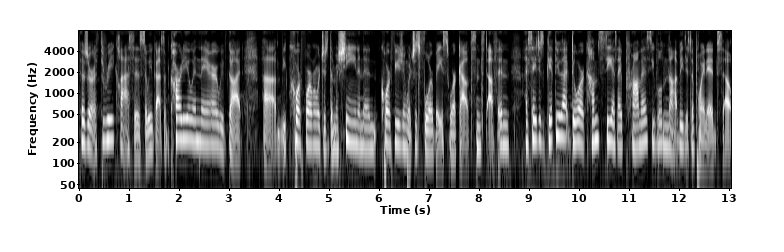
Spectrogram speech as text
Those are our three classes. So we've got some cardio in there. We've got um, core former, which is the machine, and then core fusion, which is floor based workouts and stuff. And I say just get through that door. Come see us. I promise promise you will not be disappointed. So,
